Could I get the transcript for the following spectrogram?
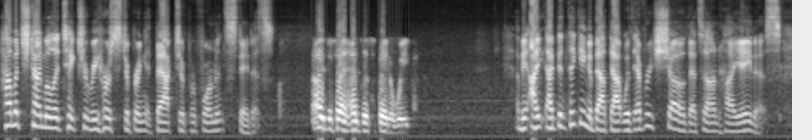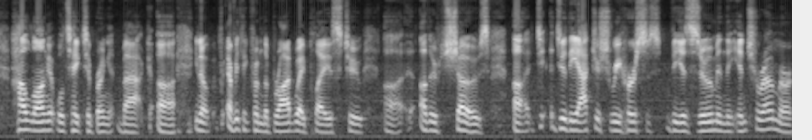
How much time will it take to rehearse to bring it back to performance status? I just anticipate a week. I mean, I, I've been thinking about that with every show that's on hiatus, how long it will take to bring it back. Uh, you know, everything from the Broadway plays to uh, other shows. Uh, do, do the actors rehearse via Zoom in the interim, or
